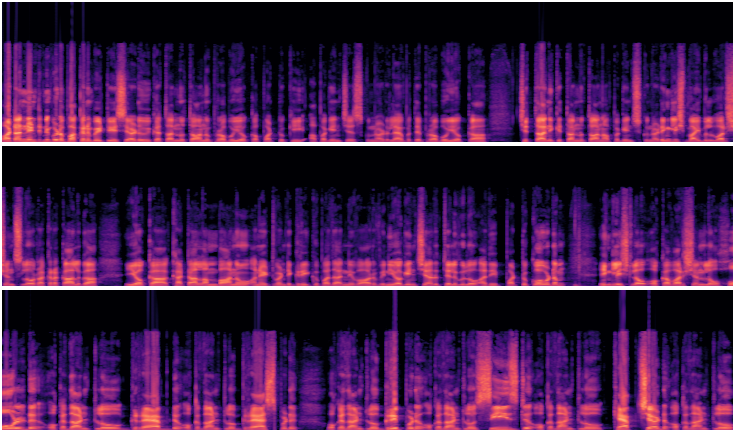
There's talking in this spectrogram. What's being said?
వాటన్నింటిని కూడా పక్కన పెట్టేశాడు. ఇక తన్ను తాను ప్రభు యొక్క పట్టుకి అప్పగించేసుకున్నాడు. లేకపోతే ప్రభు యొక్క చిత్తానికి తన్ను తాను అప్పగించుకున్నాడు. ఇంగ్లీష్ బైబిల్ వర్షన్స్లో రకరకాలుగా ఈ యొక్క కటాలంబానో అనేటువంటి గ్రీకు పదాన్ని వారు వినియోగించారు. తెలుగులో అది పట్టుకోవడం ఇంగ్లీష్లో ఒక వర్షన్లో హోల్డ్ ఒక దాంట్లో గ్రాబ్డ్ ఒక దాంట్లో గ్రాస్ప్డ్ ఒక దాంట్లో గ్రిప్డ్ ఒక దాంట్లో సీజ్డ్ ఒక దాంట్లో క్యాప్చర్డ్ ఒక దాంట్లో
